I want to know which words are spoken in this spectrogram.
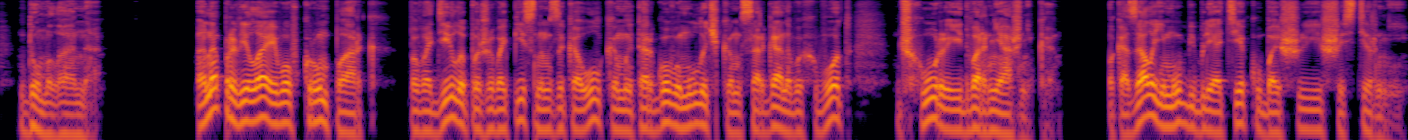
— думала она. Она провела его в Крум-парк, поводила по живописным закоулкам и торговым улочкам Саргановых вод, Джхура и Дворняжника. Показала ему библиотеку «Большие шестерни».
